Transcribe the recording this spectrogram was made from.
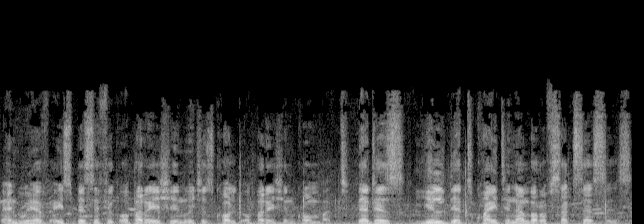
And we have a specific operation which is called Operation Combat that has yielded quite a number of successes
